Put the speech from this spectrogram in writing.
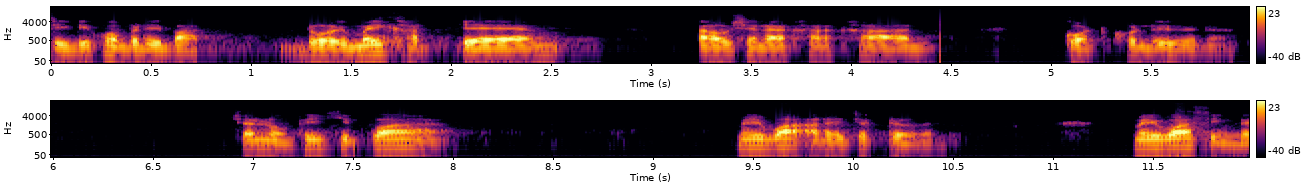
สิ่งที่ควรปฏิบัติ โดยไม่ขัดแย้ง เอาชนะค้าคารกดคนอื่นอะฉันหลวงพี่คิดว่า ไม่ว่าอะไรจะเกิด ไม่ว่าสิ่งใด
